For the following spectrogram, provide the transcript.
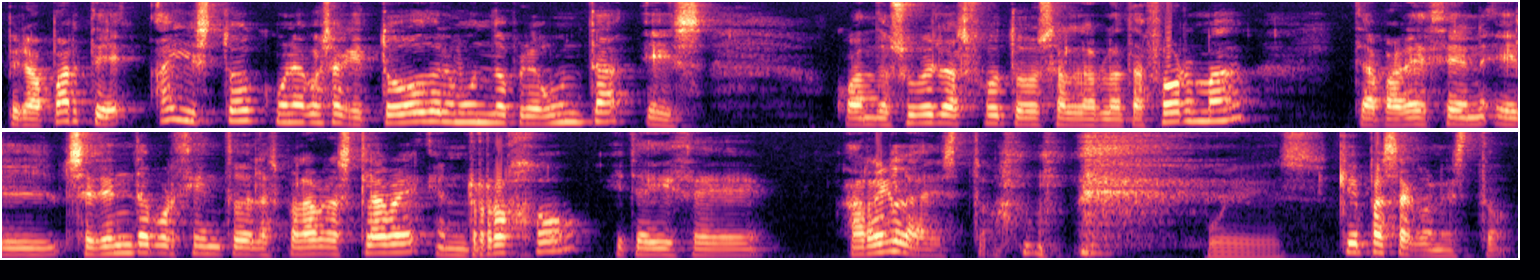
Pero aparte, iStock, una cosa que todo el mundo pregunta es, cuando subes las fotos a la plataforma, te aparecen el 70% de las palabras clave en rojo y te dice Arregla esto. Pues. ¿Qué pasa con esto?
